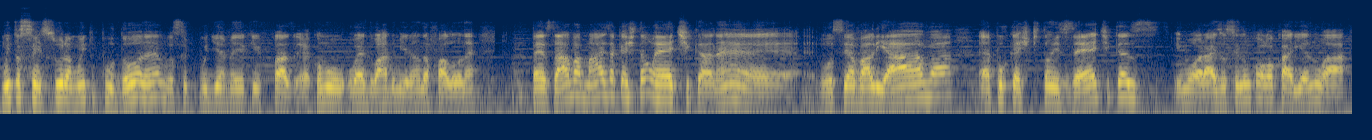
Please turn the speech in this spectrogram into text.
muita censura, muito pudor, né? Você podia meio que fazer, é como o Eduardo Miranda falou, né? Pesava mais a questão ética, né? Você avaliava é, por questões éticas e morais, você não colocaria no ar.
